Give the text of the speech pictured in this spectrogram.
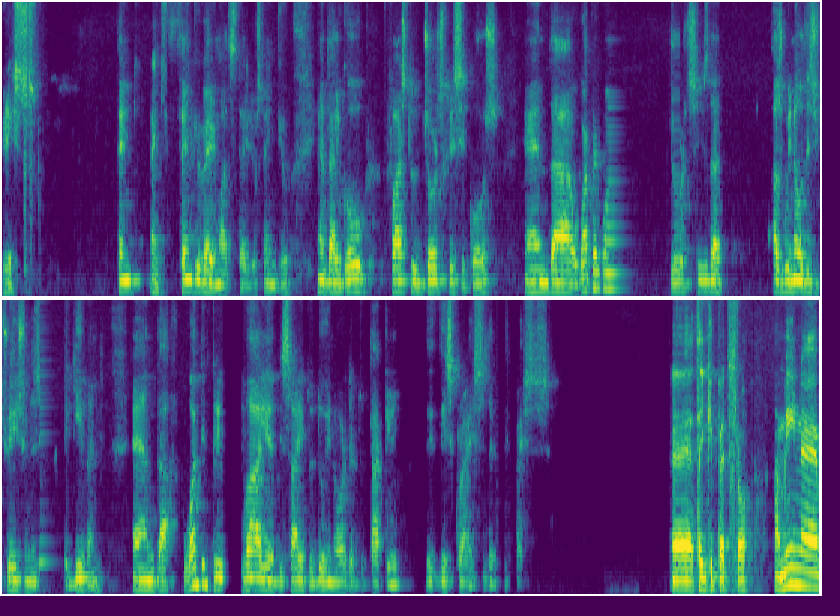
Greece. Thank, thank you. Thank you very much, Stelios. Thank you. And I'll go first to George Chrysikos. And uh, what I want, George, is that as we know, the situation is a given. And uh, what did Grivalia decide to do in order to tackle th- this crisis, the crisis? Uh, thank you, Petro. I mean, uh,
